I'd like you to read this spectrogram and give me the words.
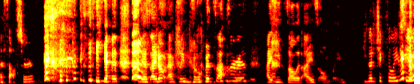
A soft serve? yes, yes. I don't actually know what soft serve is. I eat solid ice only. You go to Chick fil A too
